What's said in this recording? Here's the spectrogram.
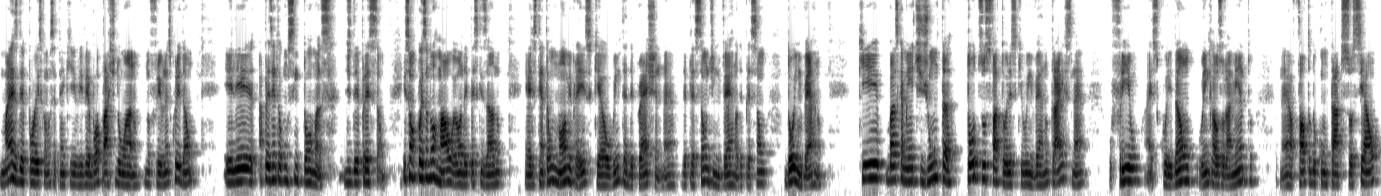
mas depois, quando você tem que viver boa parte do ano no frio, na escuridão, ele apresenta alguns sintomas de depressão. Isso é uma coisa normal, eu andei pesquisando. Eles têm até um nome para isso, que é o Winter Depression, né? depressão de inverno, depressão do inverno, que basicamente junta todos os fatores que o inverno traz, né? o frio, a escuridão, o enclausuramento, né? a falta do contato social,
